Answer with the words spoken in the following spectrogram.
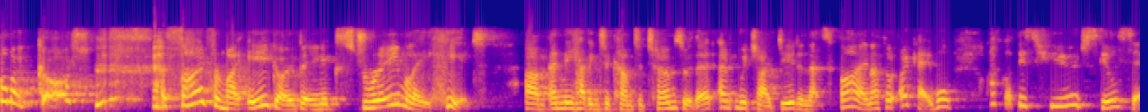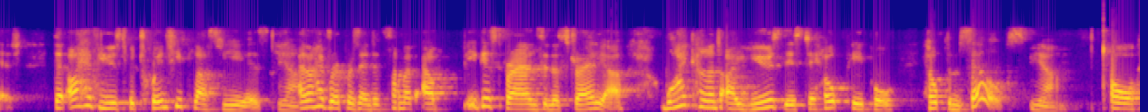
oh my gosh! Aside from my ego being extremely hit um, and me having to come to terms with it, and which I did, and that's fine. I thought, okay, well, I've got this huge skill set that I have used for 20 plus years, Yeah. and I have represented some of our biggest brands in Australia. Why can't I use this to help people help themselves? Yeah. Or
